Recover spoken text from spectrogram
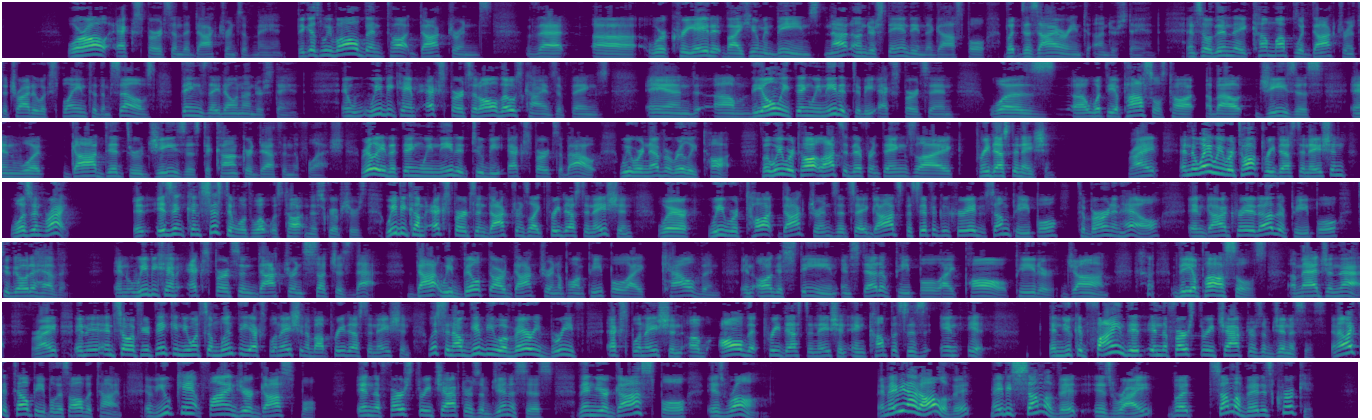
We're all experts in the doctrines of man because we've all been taught doctrines that uh, were created by human beings, not understanding the gospel, but desiring to understand. And so then they come up with doctrines to try to explain to themselves things they don't understand. And we became experts at all those kinds of things. And um, the only thing we needed to be experts in was uh, what the apostles taught about Jesus and what God did through Jesus to conquer death in the flesh. Really, the thing we needed to be experts about, we were never really taught. But we were taught lots of different things like predestination, right? And the way we were taught predestination wasn't right. It isn't consistent with what was taught in the scriptures. We become experts in doctrines like predestination, where we were taught doctrines that say God specifically created some people to burn in hell, and God created other people to go to heaven. And we became experts in doctrines such as that. We built our doctrine upon people like Calvin and Augustine instead of people like Paul, Peter, John, the apostles. Imagine that, right? And, and so if you're thinking you want some lengthy explanation about predestination, listen, I'll give you a very brief explanation of all that predestination encompasses in it. And you could find it in the first three chapters of Genesis. And I like to tell people this all the time. If you can't find your gospel in the first three chapters of Genesis, then your gospel is wrong. And maybe not all of it, maybe some of it is right, but some of it is crooked,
